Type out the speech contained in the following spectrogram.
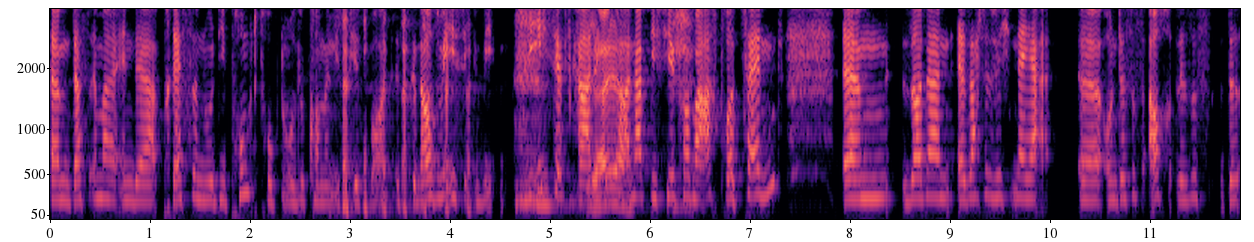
ähm, dass immer in der Presse nur die Punktprognose kommuniziert worden ist. Genauso wie ich es wie, wie ich's jetzt gerade ja, getan ja. habe, die 4,8 Prozent. Ähm, sondern er sagte natürlich, naja, äh, und das ist auch, das ist, das,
